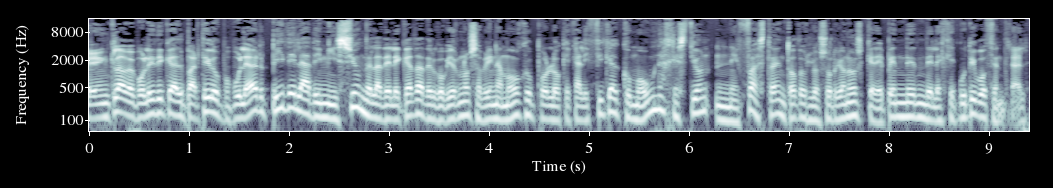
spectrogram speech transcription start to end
En clave política, el Partido Popular pide la dimisión de la delegada del gobierno Sabrina Mojo por lo que califica como una gestión nefasta en todos los órganos que dependen del Ejecutivo Central.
